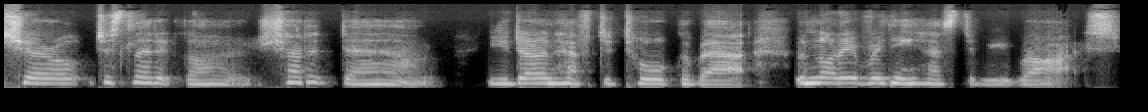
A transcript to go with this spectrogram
Cheryl, just let it go, shut it down. You don't have to talk about, not everything has to be right.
